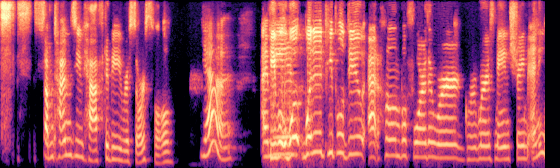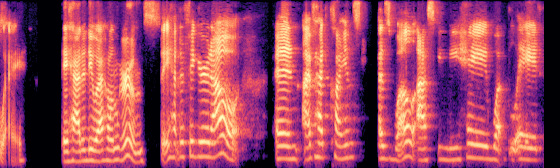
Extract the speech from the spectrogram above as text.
s- s- sometimes you have to be resourceful. Yeah. I people, mean, what what did people do at home before there were groomers mainstream anyway? They had to do at home grooms. they had to figure it out. And I've had clients as well asking me, hey, what blade?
